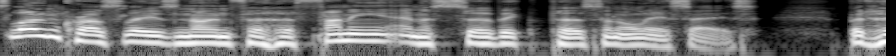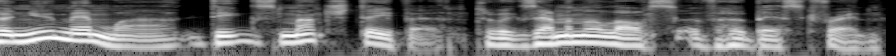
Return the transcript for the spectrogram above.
Sloane Crosley is known for her funny and acerbic personal essays, but her new memoir digs much deeper to examine the loss of her best friend.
